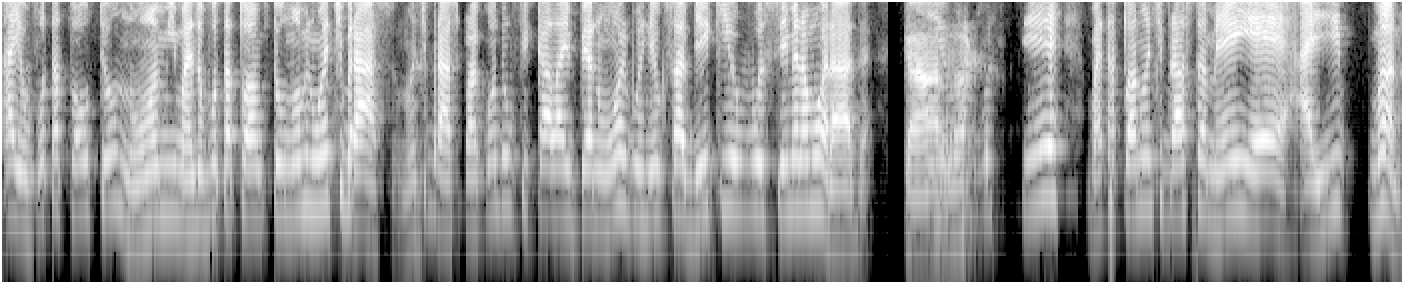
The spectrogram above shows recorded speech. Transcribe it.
Ah, eu vou tatuar o teu nome, mas eu vou tatuar o teu nome no antebraço. No antebraço. Pra quando eu ficar lá em pé no ônibus, nego saber que eu vou ser minha namorada. Cara, E você vai tatuar no antebraço também, é. Aí, mano,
